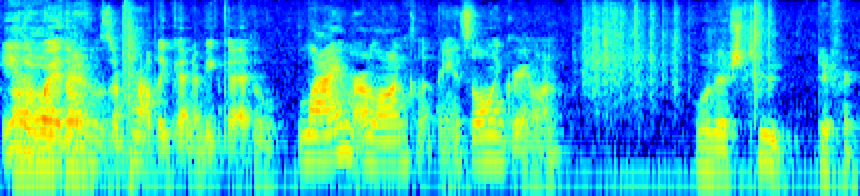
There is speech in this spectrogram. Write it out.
Either Oh, way, okay. those are probably going to be good. Lime or lawn clipping. It's the only green one. Well, there's two different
